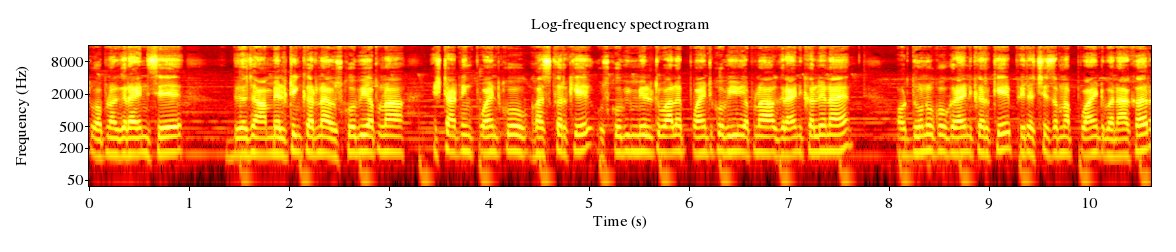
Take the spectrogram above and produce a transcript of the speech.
तो अपना ग्राइंड से जहाँ मेल्टिंग करना है, उसको भी अपना स्टार्टिंग पॉइंट को घस करके, उसको भी मेल्ट वाले पॉइंट को भी अपना ग्राइंड कर लेना है और दोनों को ग्राइंड करके फिर अच्छे से अपना पॉइंट बनाकर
